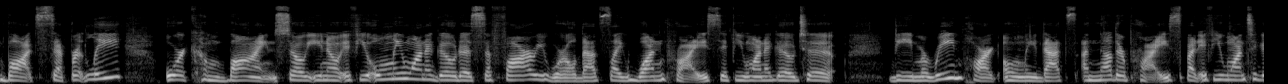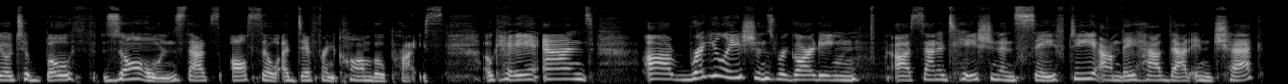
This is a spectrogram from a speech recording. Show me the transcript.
bought separately or combined. So, you know, if you only want to go to Safari World, that's like one price. If you want to go to the marine park only, that's another price. But if you want to go to both zones, that's also a different combo price. Okay. And uh, regulations regarding uh, sanitation and safety, um, they have that in check.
